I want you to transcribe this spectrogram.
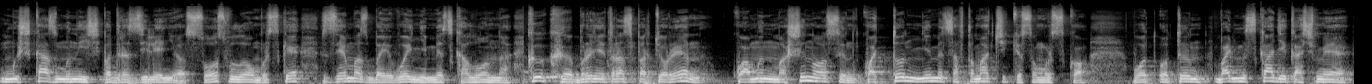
мышказмыныш подразделение СОС в Ломбурске земас боевой немец колонна. Как бронетранспортерен куамын машина осын, куаттон немец автоматчики сомырско. Вот отын баньмыскади кашме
